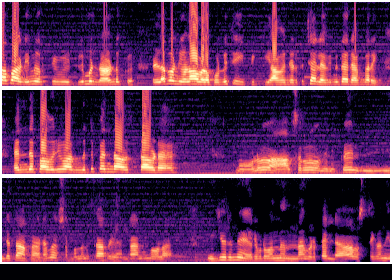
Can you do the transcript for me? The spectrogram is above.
ആ പണി നിർത്തി വീട്ടിൽ മിണ്ടാണ്ടിക്ക് ഉള്ള പണികൾ അവളെ കൊണ്ട് ചെയ്യിപ്പിക്കുക അവന്റെ അടുത്ത് ചെലവിന് തരാൻ പറയും. എന്താ ഇപ്പൊ അവർ വന്നിട്ട് ഇപ്പൊ എന്താ അവസ്ഥ അവിടെ? മോൾ ആസറോ നിനക്ക് നിന്റെ താത്താടെ വിഷമം നിനക്ക് അറിയാണ്ടാണ് മോളെ. നീ ഒരു നേരം ഇവിടെ വന്ന് നിന്നാ ഇവിടുത്തെ എല്ലാ അവസ്ഥകളും നീ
